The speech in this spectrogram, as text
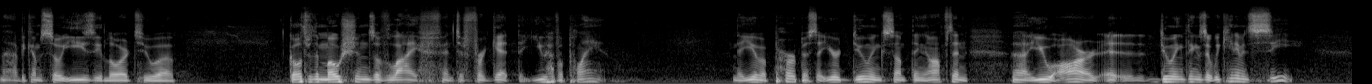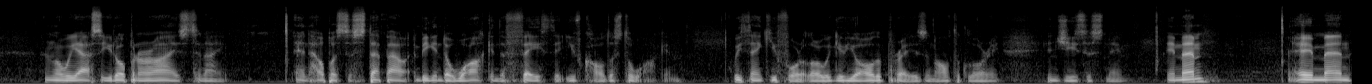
Man, it becomes so easy, Lord, to uh, go through the motions of life and to forget that you have a plan that you have a purpose, that you're doing something. Often uh, you are uh, doing things that we can't even see. And Lord, we ask that you'd open our eyes tonight and help us to step out and begin to walk in the faith that you've called us to walk in. We thank you for it, Lord. We give you all the praise and all the glory in Jesus' name. Amen. Amen.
